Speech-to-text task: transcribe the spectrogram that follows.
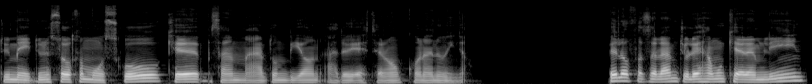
توی میدون سرخ مسکو که مثلا مردم بیان ادای احترام کنن و اینا. بلافاصله هم جلوی همون کرملین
